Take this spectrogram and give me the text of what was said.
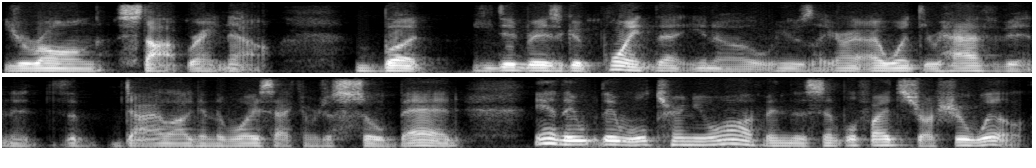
You're wrong. Stop right now. But he did raise a good point that you know he was like, I went through half of it, and it, the dialogue and the voice acting were just so bad. Yeah, they they will turn you off, and the simplified structure will.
